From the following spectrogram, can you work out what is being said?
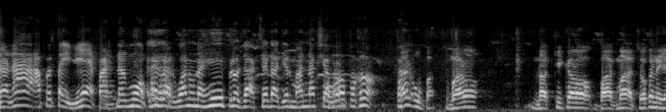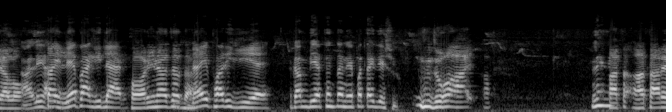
ના ના આપણે તઈને પાર્ટનર મો લડવાનું નહીં પેલો જાગશે દાજર માર નાખશે પકડો આપણો. પકડો. પણ ઊભા રહો નક્કી કરો ભાગમાં છો કે નહીં આલો? તઈ લે ભાગીદાર. ફરી ના જતા? નહીં ફરી જઈએ. કામ બે થઈને તને પતાવી દેશું. જો આ તારે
